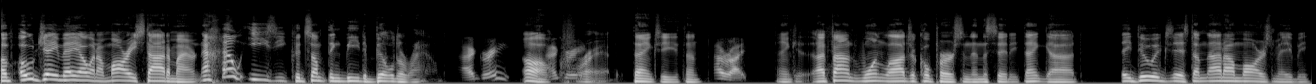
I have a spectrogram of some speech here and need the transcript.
of O.J. Mayo and Amar'e Stoudemire. Now, how easy could something be to build around? I agree. Oh, I agree. crap. Thanks, Ethan. All right. Thank you. I found one logical person in the city. Thank God. They do exist. I'm not on Mars, maybe.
